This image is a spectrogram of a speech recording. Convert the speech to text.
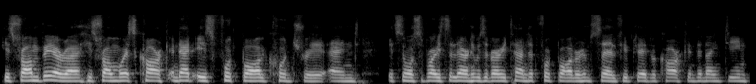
he's from Beara, he's from West Cork, and that is football country. And it's no surprise to learn he was a very talented footballer himself. He played with Cork in the 1950s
